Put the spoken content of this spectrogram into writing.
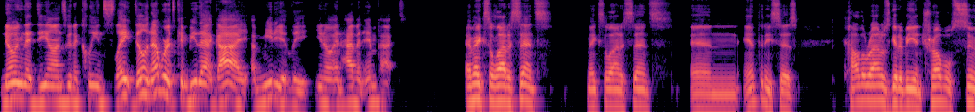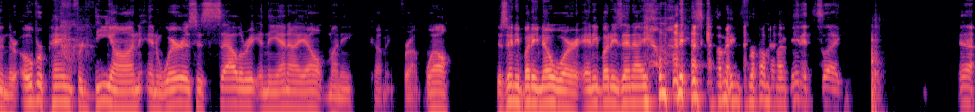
knowing that Deion's going to clean slate, Dylan Edwards can be that guy immediately, you know, and have an impact. It makes a lot of sense. Makes a lot of sense. And Anthony says Colorado's going to be in trouble soon. They're overpaying for Deion, and where is his salary and the NIL money coming from? Well, does anybody know where anybody's NIL money is coming from? I mean, it's like, yeah,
